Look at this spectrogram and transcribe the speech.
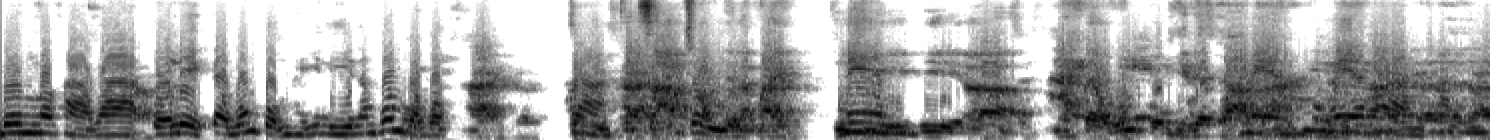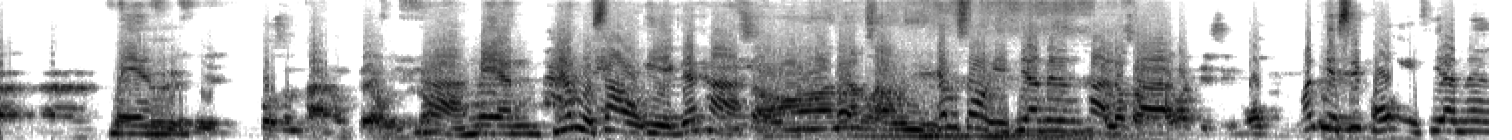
เบิ่งเนาะค่ะ ว่าตัวเลขแต่วงกลมให้อีหลีทั้งคนก็บอกใช่เลยจ้ะสามช่องเนี่ยละไปแม่ที่นที่เอ่อน้องแต้ววงกลมที่ได้ภาพแม่นแม่นค่ะแม่น พวกสัมผัสของเตี่ยวอยู่เนาะค่ะแม่นยามมื้อเช้าอีกเด้อค่ะสองน้ำเสาอีกยามมื้อเช้าอีกเที่ยหนึงค่ะ แล้วก็ วันที่สิบหกวันที่16อีกเที่ยหนึง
